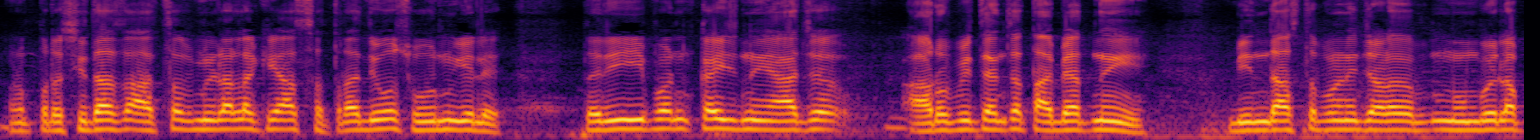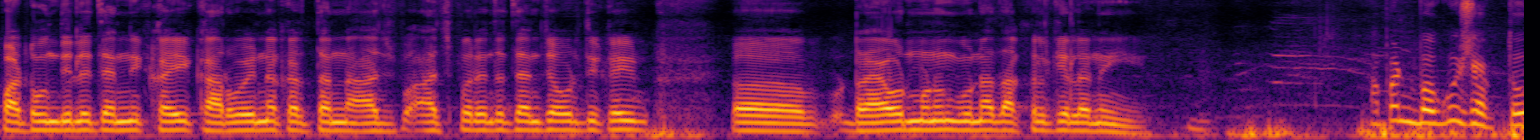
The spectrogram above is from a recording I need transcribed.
पण प्रतिसाद आजचा मिळाला की आज सतरा दिवस होऊन गेले तरी पण काहीच नाही. आज आरोपी त्यांच्या ताब्यात नाही आहे बिनधास्तपणे ज्याला मुंबईला पाठवून दिले त्यांनी काही कारवाई न करताना आज आजपर्यंत त्यांच्यावरती काही ड्रायव्हर म्हणून गुन्हा दाखल केला नाही आहे आपण बघू शकतो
